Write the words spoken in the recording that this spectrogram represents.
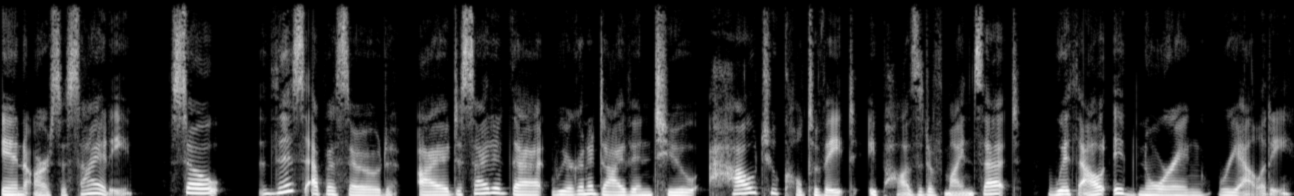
in our society? So, this episode, I decided that we are going to dive into how to cultivate a positive mindset without ignoring reality.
